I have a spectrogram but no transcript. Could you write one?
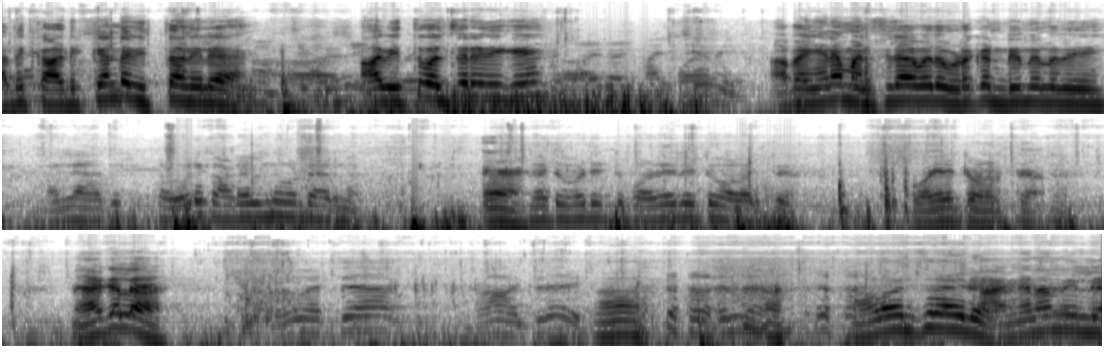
അത് കടുക്കേണ്ട വിത്താണ് വിത്താണല്ലേ? ആ വിത്ത് വലിച്ചെറിയക്ക് അപ്പൊ എങ്ങനെ മനസ്സിലാവുന്നത് ഇവിടെ ഉണ്ട് എന്നുള്ളത്? അല്ല ഏ. പുഴയിലിട്ട് വളർത്തുക. മേഘല്ലേ? അങ്ങനൊന്നുമില്ല.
